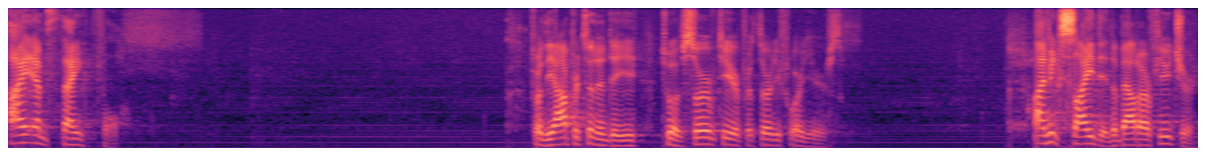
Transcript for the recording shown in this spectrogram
I am thankful for the opportunity to have served here for 34 years. I'm excited about our future.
